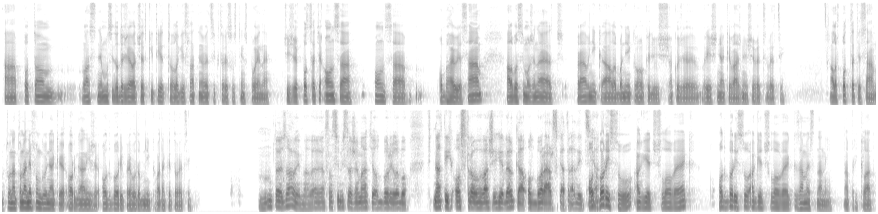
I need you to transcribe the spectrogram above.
a potom vlastne musí dodržiavať všetky tieto legislatívne veci, ktoré sú s tým spojené. Čiže v podstate on sa, on sa obhajuje sám, alebo si môže najať právnika alebo niekoho, keď už akože rieši nejaké vážnejšie veci. veci ale v podstate sám. Tu na, tu na nefungujú nejaké orgány, že odbory pre hudobníkov a takéto veci. Mm, to je zaujímavé. Ja som si myslel, že máte odbory, lebo na tých ostrovoch vašich je veľká odborárska tradícia. Odbory sú, ak je človek, odbory sú, ak je človek zamestnaný. Napríklad,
